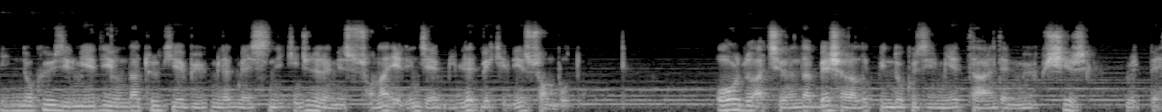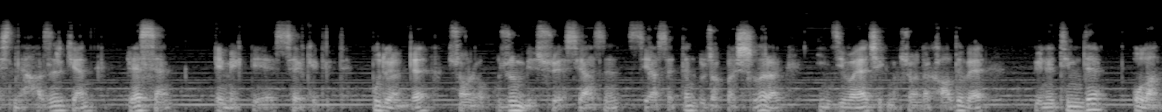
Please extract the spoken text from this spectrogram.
1927 yılında Türkiye Büyük Millet Meclisi'nin ikinci dönemi sona erince milletvekilliği son buldu. Ordu açığında 5 Aralık 1927 tarihinde mübşir rütbesine hazırken resen emekliye sevk edildi. Bu dönemde sonra uzun bir süre siyasetten, siyasetten uzaklaştırılarak inzivaya çekmek zorunda kaldı ve yönetimde olan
